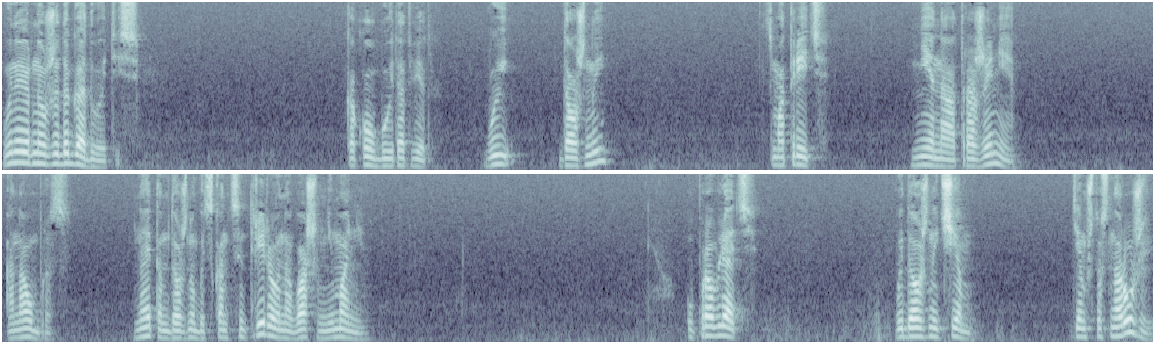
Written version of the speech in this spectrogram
Вы, наверное, уже догадываетесь, каков будет ответ. Вы должны смотреть не на отражение, а на образ. На этом должно быть сконцентрировано ваше внимание. Управлять вы должны чем? Тем, что снаружи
